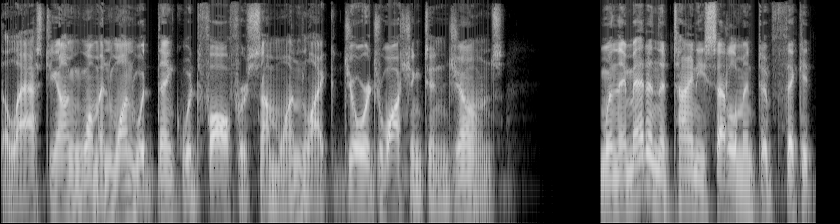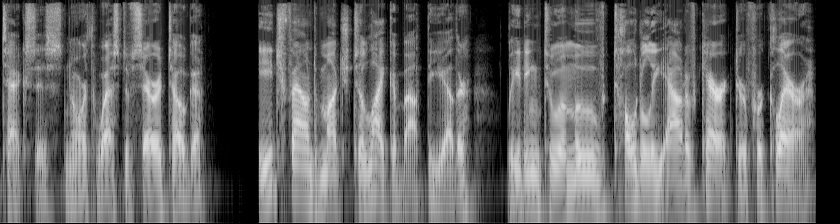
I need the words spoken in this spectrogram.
the last young woman one would think would fall for someone like George Washington Jones. When they met in the tiny settlement of Thicket, Texas, northwest of Saratoga, each found much to like about the other, leading to a move totally out of character for Clara.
